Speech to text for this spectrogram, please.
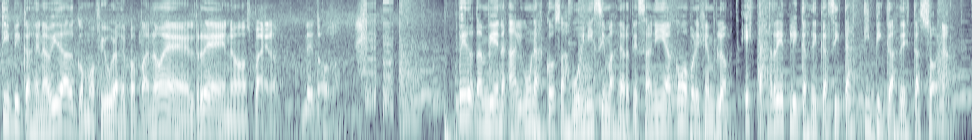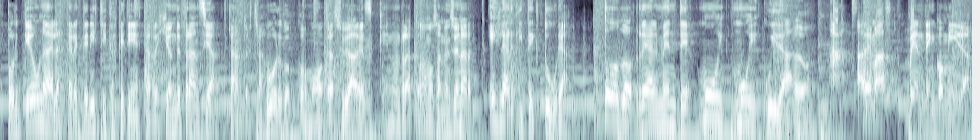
típicas de Navidad como figuras de Papá Noel, renos, bueno, de todo. Pero también algunas cosas buenísimas de artesanía, como por ejemplo estas réplicas de casitas típicas de esta zona porque una de las características que tiene esta región de Francia, tanto Estrasburgo como otras ciudades que en un rato vamos a mencionar, es la arquitectura. Todo realmente muy, muy cuidado. Ah, además, venden comida.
